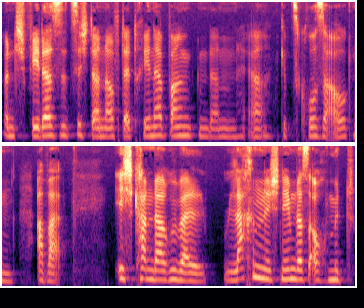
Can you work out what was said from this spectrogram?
Und später sitze ich dann auf der Trainerbank und dann ja, gibt es große Augen. Aber ich kann darüber lachen. Ich nehme das auch mit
